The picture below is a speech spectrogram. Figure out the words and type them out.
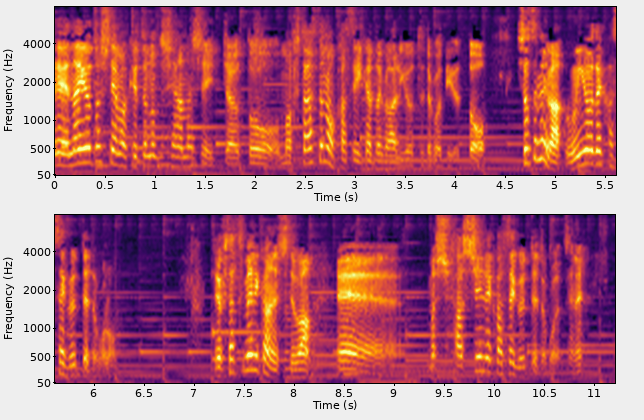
で、内容として、まあ、結論として話していっちゃうと、まあ、2つの稼ぎ方があるよってところで言うと、1つ目が運用で稼ぐってところ。で、2つ目に関しては、えー、まあ、発信で稼ぐってところですよね。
